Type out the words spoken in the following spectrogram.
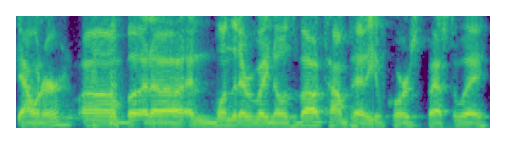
downer, um, but uh, and one that everybody knows about. Tom Petty, of course, passed away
